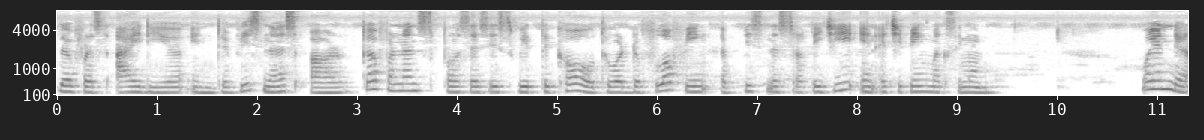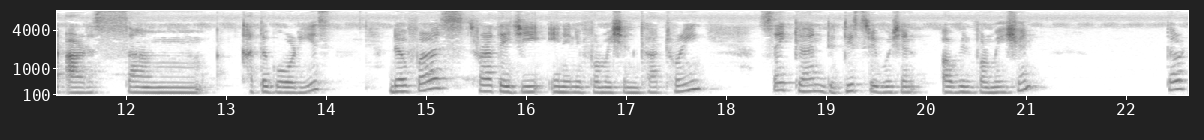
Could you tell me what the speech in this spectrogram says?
the first idea in the business or governance processes with the goal toward developing a business strategy and achieving maximum. When there are some categories, the first strategy in information gathering, second the distribution of information, third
